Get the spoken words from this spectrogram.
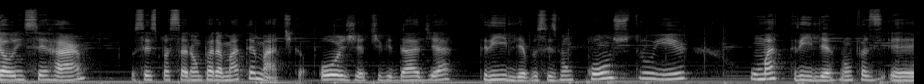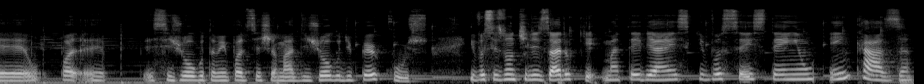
ao encerrar, vocês passarão para matemática. Hoje a atividade é a trilha, vocês vão construir uma trilha. Vamos fazer, é, é, esse jogo também pode ser chamado de jogo de percurso. E vocês vão utilizar o que? Materiais que vocês tenham em casa.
